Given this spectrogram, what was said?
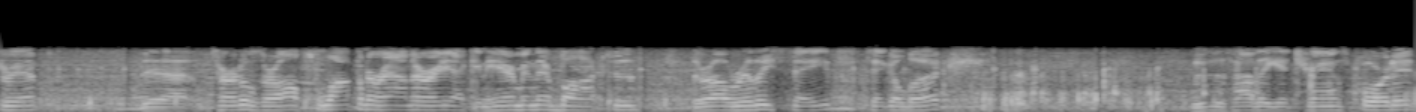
trip. The turtles are all flopping around already. I can hear them in their boxes. They're all really safe. Take a look. This is how they get transported.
